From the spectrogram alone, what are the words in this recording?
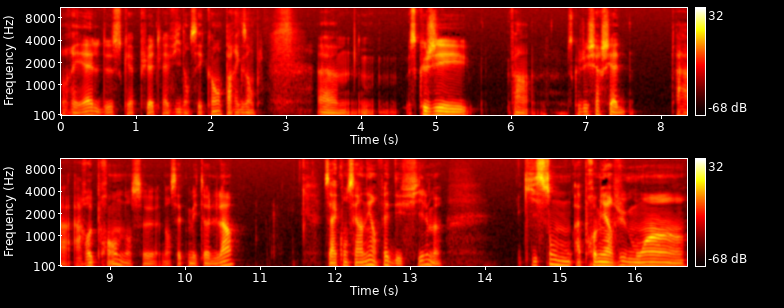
réelle de ce qu'a pu être la vie dans ces camps, par exemple. Euh, ce que j'ai, enfin, ce que j'ai cherché à, à, reprendre dans, ce, dans cette méthode-là, ça a concerné en fait des films qui sont à première vue moins,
